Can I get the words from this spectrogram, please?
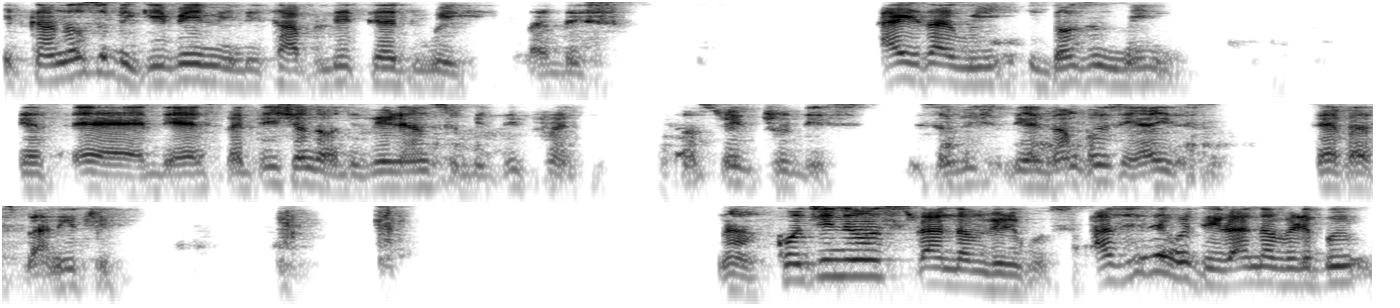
It can also be given in the tabulated way, like this. Either way, it doesn't mean yes, uh, the expectation of the variance will be different. Go straight through this. The examples here is self-explanatory. Now, continuous random variables. Associated with the random variable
